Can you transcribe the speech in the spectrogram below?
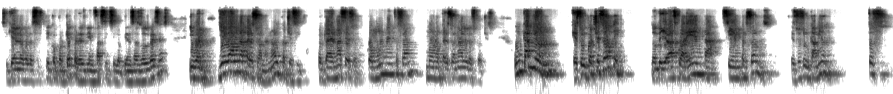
Si quieren luego les explico por qué, pero es bien fácil si lo piensas dos veces. Y bueno, lleva una persona, ¿no? El cochecito. Porque además eso, comúnmente son monopersonales los coches. Un camión es un cochezote, donde llevas 40, 100 personas. Eso es un camión. Entonces,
